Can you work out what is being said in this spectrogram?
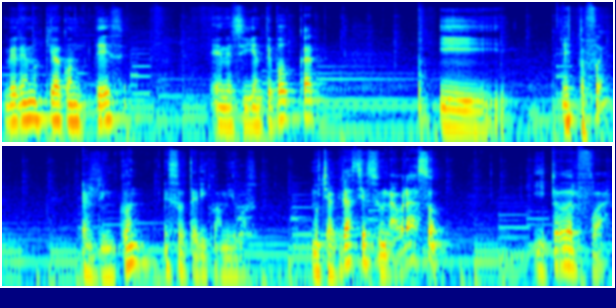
veremos qué acontece en el siguiente podcast. Y esto fue el Rincón Esotérico, amigos. Muchas gracias, un abrazo y todo el fuá.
